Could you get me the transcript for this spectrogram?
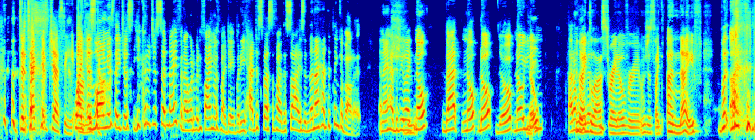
Detective Jesse. like, as long job. as they just, he could have just said knife, and I would have been fine with my day. But he had to specify the size, and then I had to think about it, and I had to be like, "Nope, that, nope, nope, nope, no, you Nope. didn't." I don't And I believe it. glossed right over it. It was just like a knife. But like,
